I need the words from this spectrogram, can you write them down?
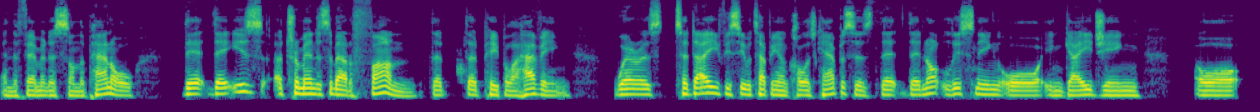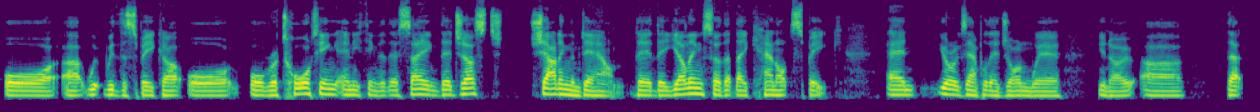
and the feminists on the panel, there there is a tremendous amount of fun that that people are having. Whereas today, if you see what's happening on college campuses, that they're, they're not listening or engaging or or uh, with the speaker or or retorting anything that they're saying. They're just shouting them down. They're they're yelling so that they cannot speak. And your example there, John, where you know uh, that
